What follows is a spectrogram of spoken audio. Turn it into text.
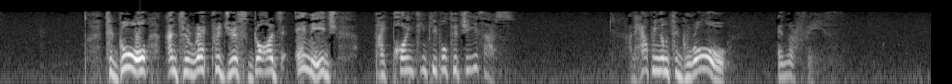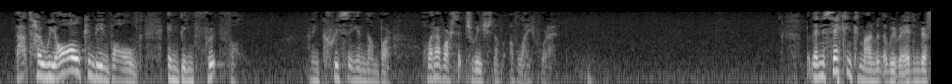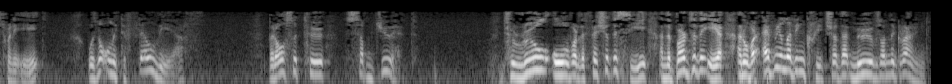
To go and to reproduce God's image by pointing people to Jesus and helping them to grow in their faith. That's how we all can be involved in being fruitful and increasing in number, whatever situation of, of life we're in. But then the second commandment that we read in verse 28 was not only to fill the earth, but also to subdue it to rule over the fish of the sea and the birds of the air and over every living creature that moves on the ground.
